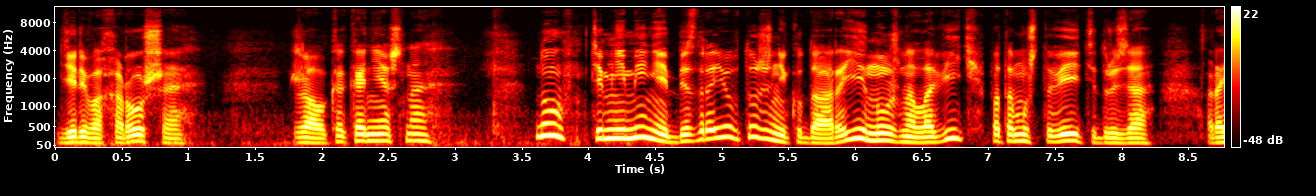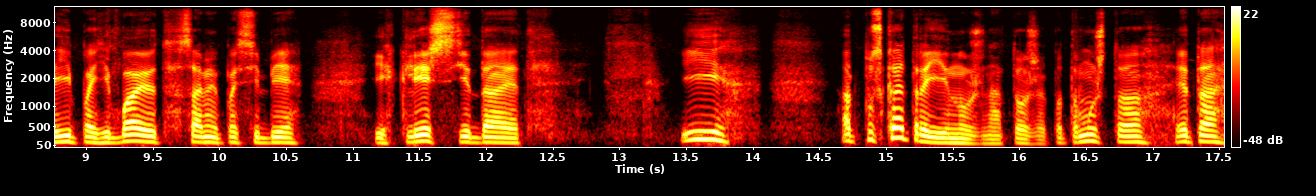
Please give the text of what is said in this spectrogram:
Дерево хорошее. Жалко, конечно. Ну, тем не менее, без раев тоже никуда. Раи нужно ловить, потому что, видите, друзья, раи погибают сами по себе. Их клещ съедает. И отпускать раи нужно тоже, потому что это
